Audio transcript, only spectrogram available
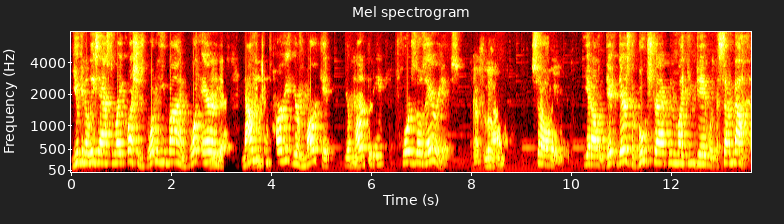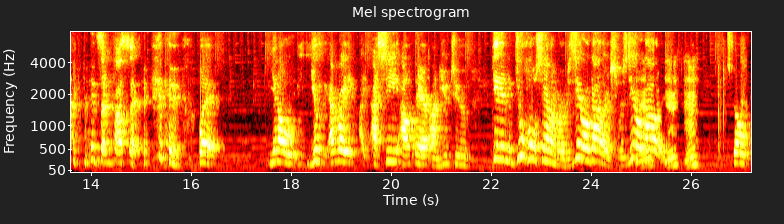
you can at least ask the right questions what are you buying what areas mm-hmm. now you can target your market your mm-hmm. marketing towards those areas absolutely you know? so you know there, there's the bootstrapping like you did with the seven dollar seven process but you know you everybody I, I see out there on youtube get into do wholesaling for zero dollars for 0 mm-hmm. dollars. Mm-hmm. So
